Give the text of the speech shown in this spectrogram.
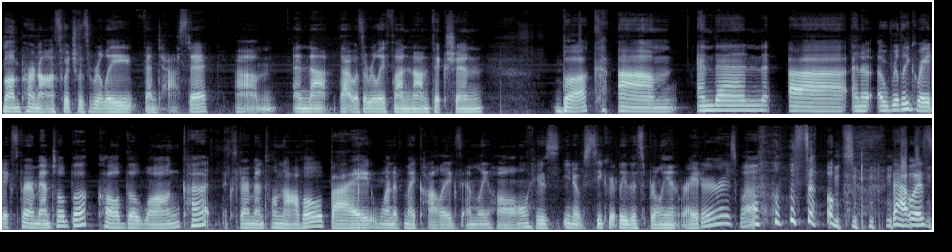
Montparnasse, which was really fantastic. Um, and that that was a really fun nonfiction book. Um, and then uh, and a, a really great experimental book called The Long Cut, experimental novel by one of my colleagues, Emily Hall, who's you know secretly this brilliant writer as well. so that was,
